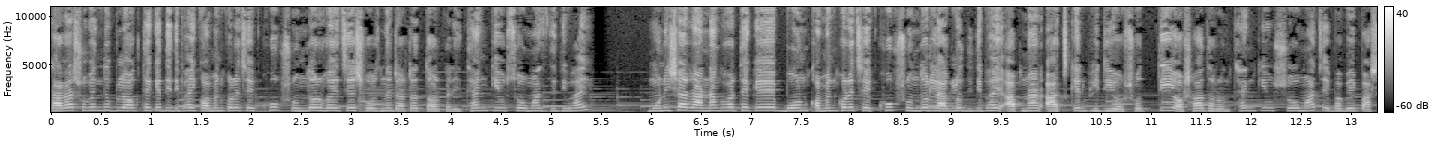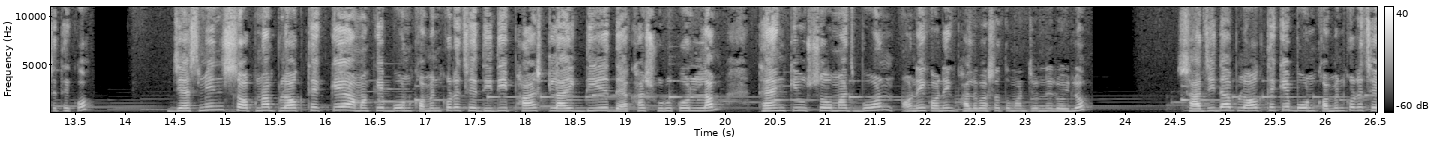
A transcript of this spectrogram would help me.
তারা শুভেন্দু ব্লগ থেকে দিদিভাই কমেন্ট করেছে, খুব সুন্দর হয়েছে সজনে ডাটার তরকারি। থ্যাংক ইউ সো মাচ দিদিভাই। মনীষার রান্নাঘর থেকে বোন কমেন্ট করেছে, খুব সুন্দর লাগল দিদিভাই আপনার আজকের ভিডিও সত্যি অসাধারণ। থ্যাংক ইউ সো মাচ এভাবেই পাশে থেকো। জ্যাসমিন স্বপ্না ব্লগ থেকে আমাকে বোন কমেন্ট করেছে, দিদি ফার্স্ট লাইক দিয়ে দেখা শুরু করলাম। থ্যাংক ইউ সো মাচ বোন। অনেক অনেক ভালোবাসা তোমার জন্য রইল। সাজিদা ব্লগ থেকে বোন কমেন্ট করেছে,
